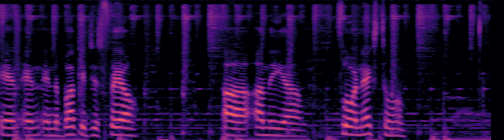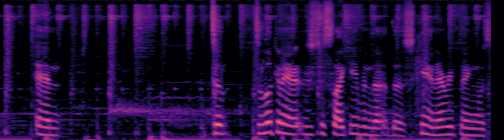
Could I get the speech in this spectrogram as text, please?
and, and, and the bucket just fell uh, on the um, floor next to him. And to, to looking at it, it's just like even the, the skin, everything was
